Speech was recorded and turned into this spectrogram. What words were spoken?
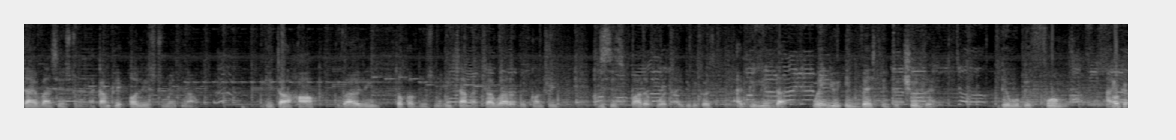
diverse instruments. I can play all instruments now guitar, harp, violin, talk of the instrument. Each time I travel out of the country, this is part of what I do because I believe that when you invest into children, they will be formed and Okay.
